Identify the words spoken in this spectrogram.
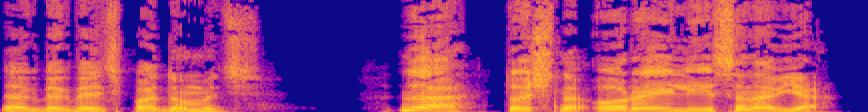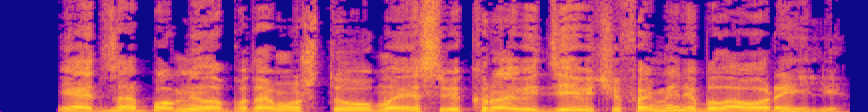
«Так, так, дайте подумать». «Да, точно, О'Рейли и сыновья. Я это запомнила, потому что у моей свекрови девичья фамилия была О'Рейли».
